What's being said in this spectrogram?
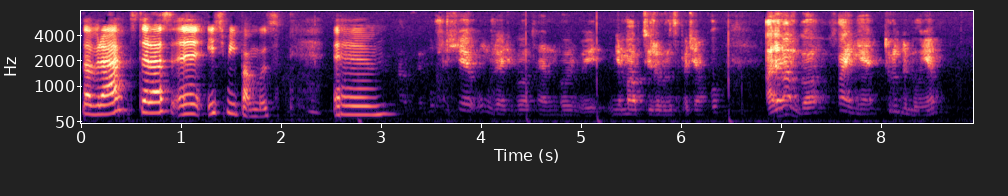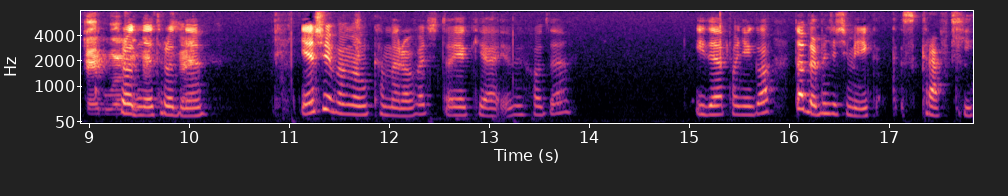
Dobra, to teraz y, idź mi pomóc. Ym, Muszę się umrzeć, bo ten, bo nie ma opcji, że wrócę po ciemku. Ale mam go, fajnie, trudny był, nie? To było trudny, trudny. Ja się wam mam kamerować, to jak ja wychodzę. Idę po niego. Dobra, będziecie mieli skrawki.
